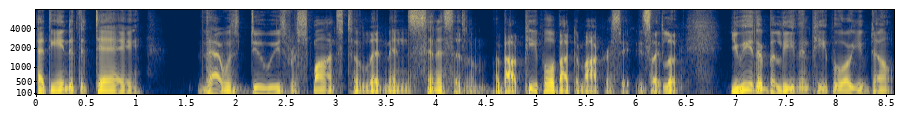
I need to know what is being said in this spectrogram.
At the end of the day, that was Dewey's response to Lippmann's cynicism about people, about democracy. It's like, look, you either believe in people or you don't.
